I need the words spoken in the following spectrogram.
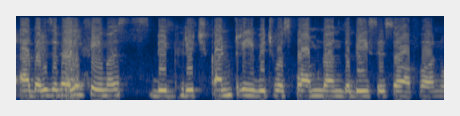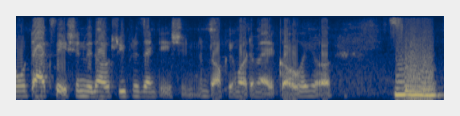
Uh, there is a very famous big rich country which was formed on the basis of uh, no taxation without representation. I'm talking about America over here. So mm-hmm.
